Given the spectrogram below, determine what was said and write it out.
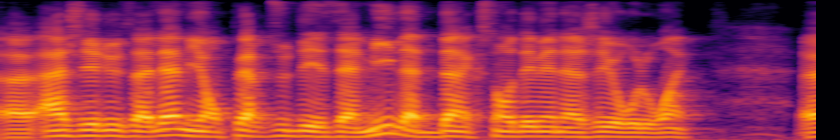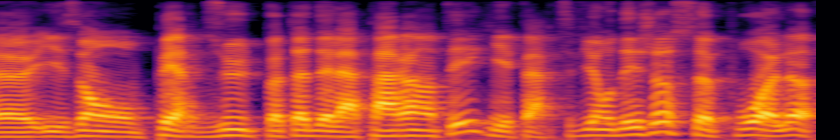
euh, à Jérusalem, ils ont perdu des amis là-dedans qui sont déménagés au loin. Euh, ils ont perdu peut-être de la parenté qui est partie. Ils ont déjà ce poids-là.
